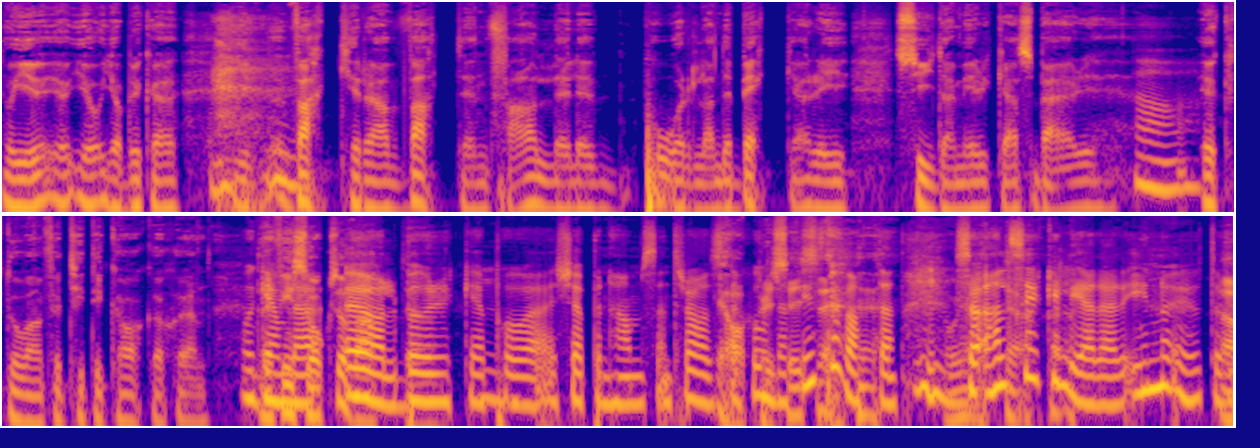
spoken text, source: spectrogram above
Och jag, jag, jag brukar i Mm. vackra vattenfall eller porlande bäckar i Sydamerikas berg Ja, högt ovanför Titicacasjön. och Där finns gamla också vatten. ölburkar Mm. på Köpenhamns centralstation. Ja, Där finns det vatten. Mm. Så allt cirkulerar in och ut och Ja.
